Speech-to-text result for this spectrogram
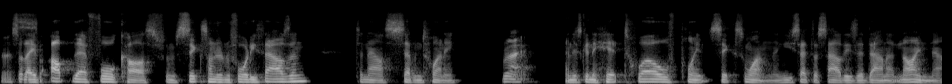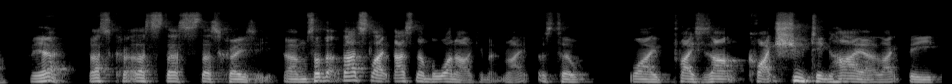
That's... So they've upped their forecast from 640,000 to now 720. Right. And it's going to hit 12.61. And you said the Saudis are down at nine now. Yeah, that's that's that's that's crazy. Um, so that that's like that's number one argument, right, as to why prices aren't quite shooting higher like the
